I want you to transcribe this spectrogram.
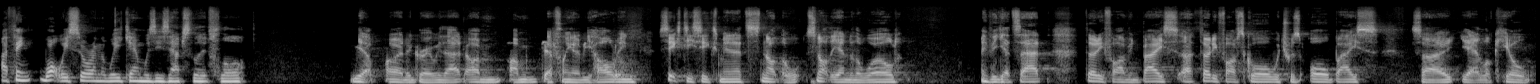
I think what we saw on the weekend was his absolute flaw. Yeah, I'd agree with that. I'm I'm definitely going to be holding 66 minutes. Not the it's not the end of the world if he gets that. 35 in base, uh, 35 score, which was all base. So yeah, look, he'll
